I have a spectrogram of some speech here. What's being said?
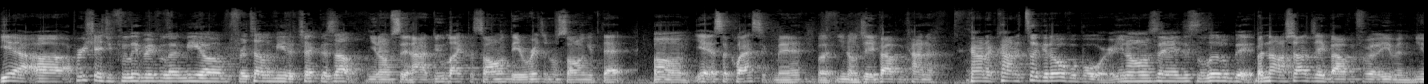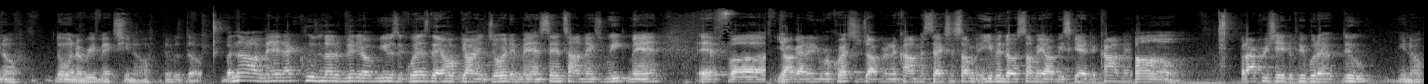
Yeah, uh, I appreciate you, Felipe, for letting me, um, for telling me to check this out. You know what I'm saying? I do like the song, the original song, if that. Um, yeah, it's a classic, man. But, you know, J Balvin kind of, kind of, kind of took it overboard. You know what I'm saying? Just a little bit. But nah, shout out J Balvin for even, you know, doing a remix, you know. It was dope. But nah, man, that concludes another video of Music Wednesday. I hope y'all enjoyed it, man. Same time next week, man. If, uh, y'all got any requests, drop it in the comment section. Some, even though some of y'all be scared to comment. Um, but I appreciate the people that do, you know.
